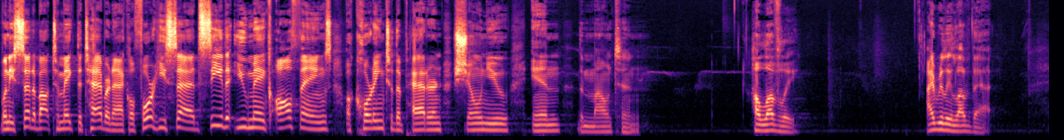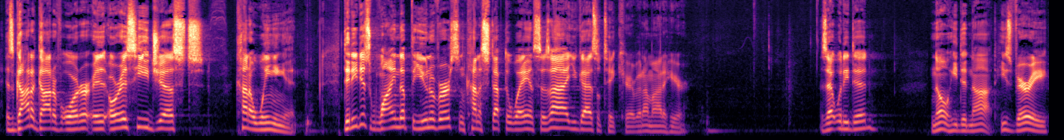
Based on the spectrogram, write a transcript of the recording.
when he set about to make the tabernacle. For he said, See that you make all things according to the pattern shown you in the mountain. How lovely. I really love that. Is God a God of order, or is he just kind of winging it? Did he just wind up the universe and kind of stepped away and says, ah, you guys will take care of it. I'm out of here? Is that what he did? No, he did not. He's very,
